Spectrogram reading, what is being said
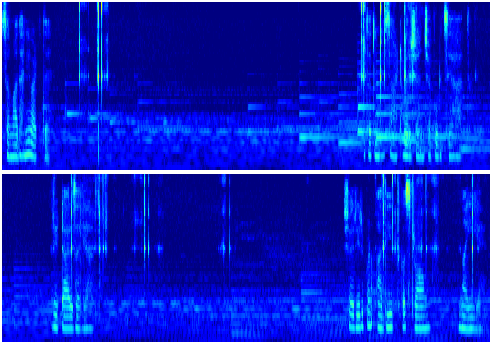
समाधानी वाटतंय. आता तुम्ही साठ वर्षांच्या पुढचे आहात. रिटायर झाले आहात. शरीर पण आधी इतकं स्ट्रॉंग नाही आहे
